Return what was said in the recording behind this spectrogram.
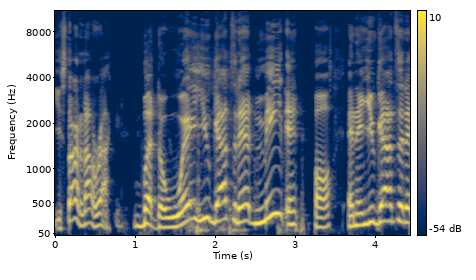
You started out rocky, but the way you got to that meet and pause, and then you got to the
